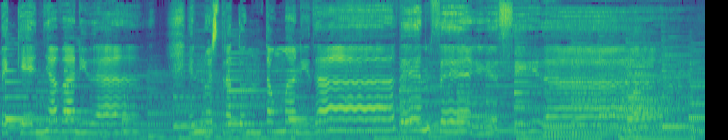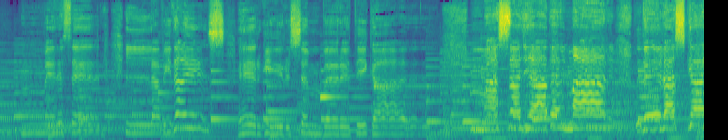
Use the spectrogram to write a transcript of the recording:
Pequeña vanidad en nuestra tonta humanidad enceguecida. Merecer la vida es erguirse en vertical, más allá del mar de las caídas.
